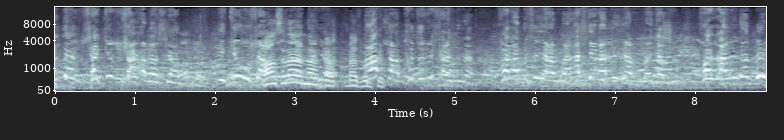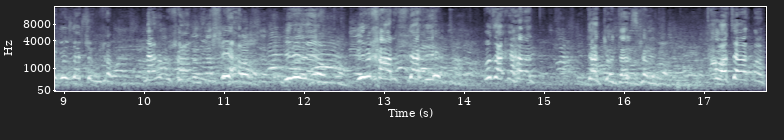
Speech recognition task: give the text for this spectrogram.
Benden sekiz uşak arası yandı. İki uşak. Ansırayımla mecbur kız. Akşam kızını kendine. Paramızın yanına, askerlerin yanına geldi. Kozalıyla bir günde çıkmışım. Benim uşağımın ikisi yarası. Biri de yok. Biri hariçleri. Bu da kahret. Dert göndermişim. Ama Terman.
